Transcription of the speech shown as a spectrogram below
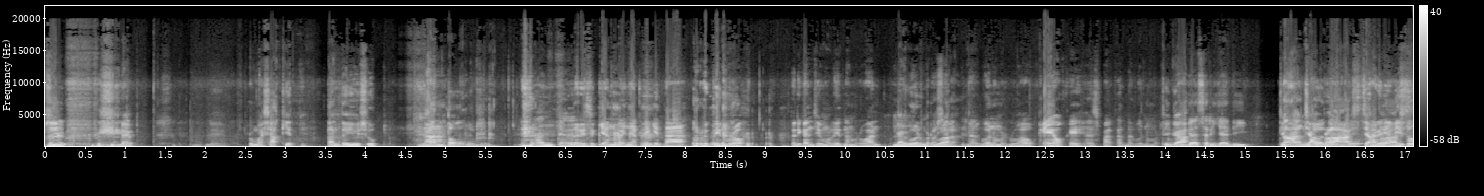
Dep. Rumah sakit Tante Yusuf. Santo goblok. Santel. Dari sekian banyaknya kita urutin, Bro. Tadi kan Cimulit number one. Dago nomor dua. Dago nomor dua. Oke, oke. Saya sepakat Dago nomor dua. Tiga. Tiga seri jadi. Tiga. Nah, Camplas. Sari jadi Camplas. itu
